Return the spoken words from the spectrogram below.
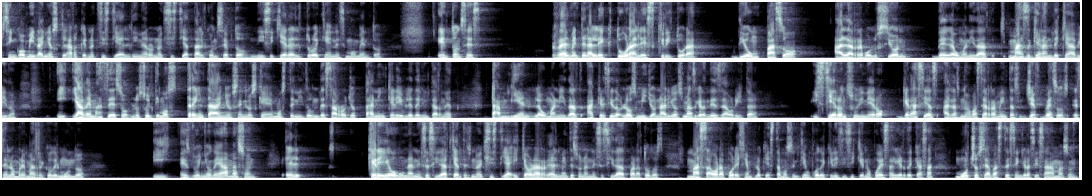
5.000 años, claro que no existía el dinero, no existía tal concepto, ni siquiera el trueque en ese momento. Entonces, realmente la lectura, la escritura dio un paso a la revolución de la humanidad más grande que ha habido. Y, además de eso, los últimos 30 años en los que hemos tenido un desarrollo tan increíble del Internet, también la humanidad ha crecido. Los millonarios más grandes de ahorita hicieron su dinero gracias a las nuevas herramientas. Jeff Bezos es el hombre más rico del mundo y es dueño de Amazon. Él creó una necesidad que antes no existía y que ahora realmente es una necesidad para todos. Más ahora, por ejemplo, que estamos en tiempo de crisis y que no puedes salir de casa, muchos se abastecen gracias a Amazon.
